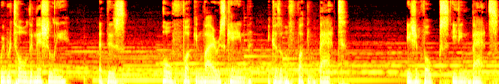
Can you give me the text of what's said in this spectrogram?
We were told initially that this whole fucking virus came because of a fucking bat. Asian folks eating bats.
